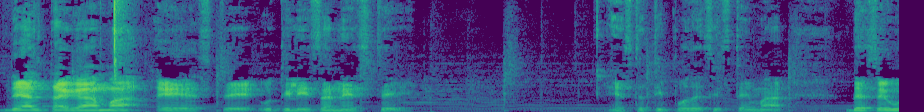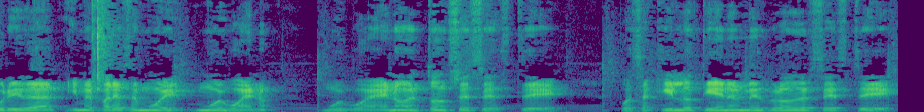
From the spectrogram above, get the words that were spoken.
de, alta gama este, utilizan este, este tipo de sistema de seguridad y me parece muy, muy bueno, muy bueno. Entonces, este, pues aquí lo tienen mis brothers, este,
